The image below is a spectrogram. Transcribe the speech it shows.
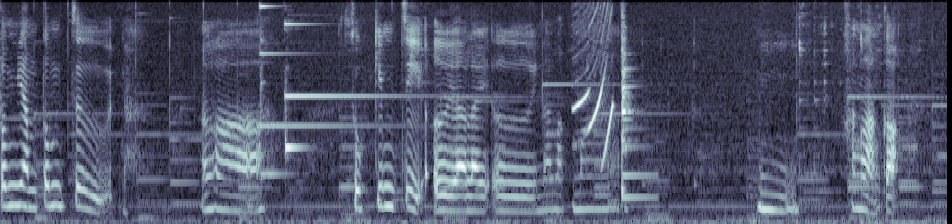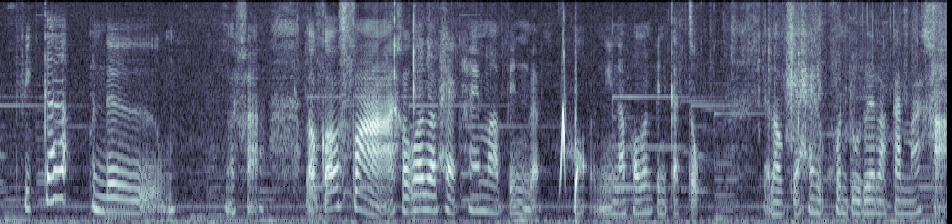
ต้มยำต้มจืดนะคะซุปกิมจิเอยอะไรเอยน่ารักมากนี่ข้างหลังก็ฟิกะเหมือนเดิมนะคะแล้วก็ฝาเขาก็จะแพ็คให้มาเป็นแบบห่อแบบนี้นะ เพราะมันเป็นกระจก เดี๋ยวเราแกะให้ทุกคนดูด้วยละกันนะคะ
